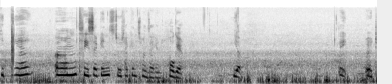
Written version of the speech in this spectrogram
कितने हैं? Three seconds two seconds one second हो गया। या वेट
